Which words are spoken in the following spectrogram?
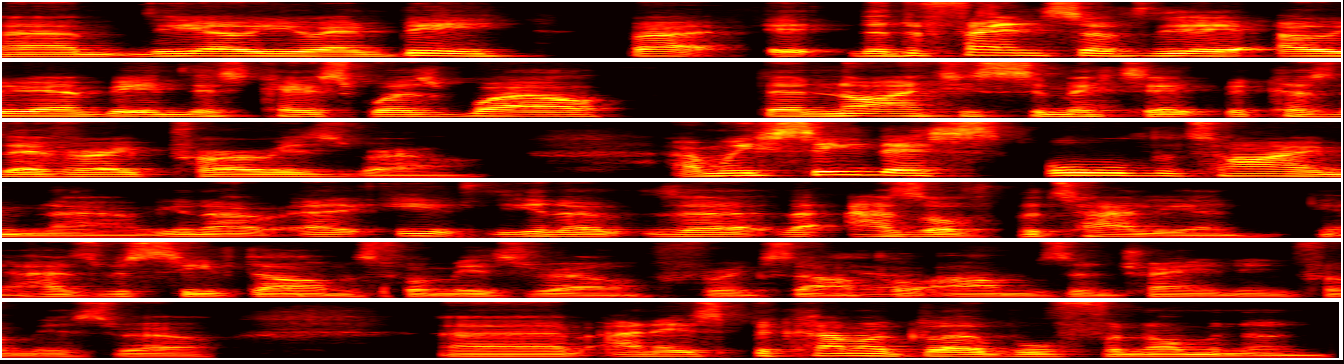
Um, the OUNB, but it, the defense of the OUNB in this case was well, they're not anti Semitic because they're very pro Israel. And we see this all the time now. You know, uh, you know the the Azov battalion you know, has received arms from Israel, for example, yeah. arms and training from Israel, um, and it's become a global phenomenon.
